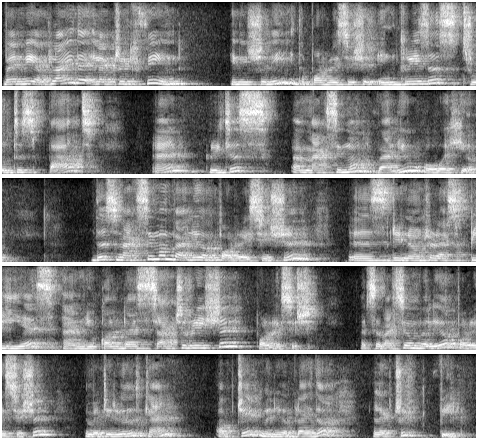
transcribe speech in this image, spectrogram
when we apply the electric field, initially the polarization increases through this path and reaches a maximum value over here. This maximum value of polarization is denoted as PS and you call it as saturation polarization. That's the maximum value of polarization the material can obtain when you apply the electric field.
